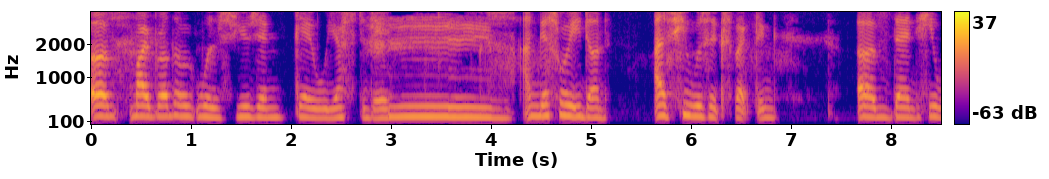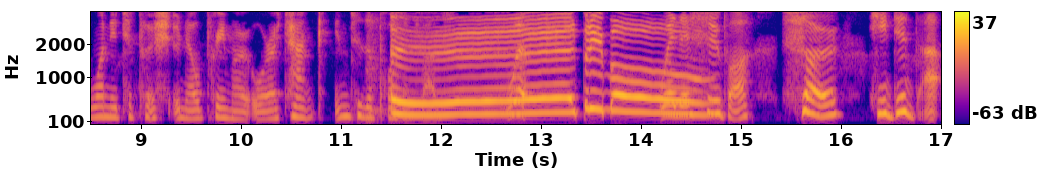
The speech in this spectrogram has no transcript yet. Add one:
um my brother was using Gale yesterday Shame. and guess what he done? As he was expecting. Um then he wanted to push an El Primo or a tank into the poison clouds El Primo. where they're super. So he did that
